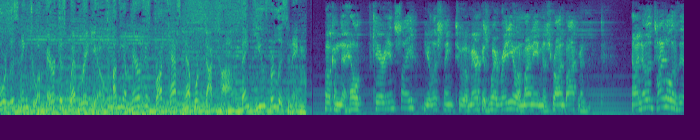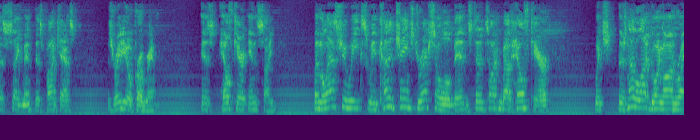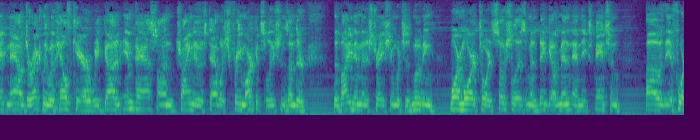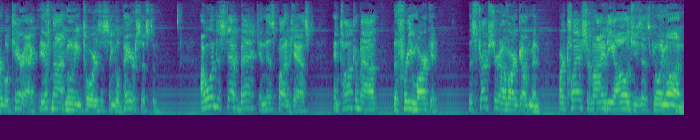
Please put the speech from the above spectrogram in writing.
You're listening to America's Web Radio on the AmericasBroadcastNetwork.com. Thank you for listening. Welcome to Healthcare Insight. You're listening to America's Web Radio, and my name is Ron Bachman. Now, I know the title of this segment, this podcast, this radio program, is Healthcare Insight. But in the last few weeks, we've kind of changed direction a little bit. Instead of talking about healthcare, which there's not a lot going on right now directly with healthcare, we've got an impasse on trying to establish free market solutions under the Biden administration, which is moving more and more towards socialism and big government and the expansion of the Affordable Care Act, if not moving towards a single payer system. I wanted to step back in this podcast and talk about the free market, the structure of our government, our clash of ideologies that's going on.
